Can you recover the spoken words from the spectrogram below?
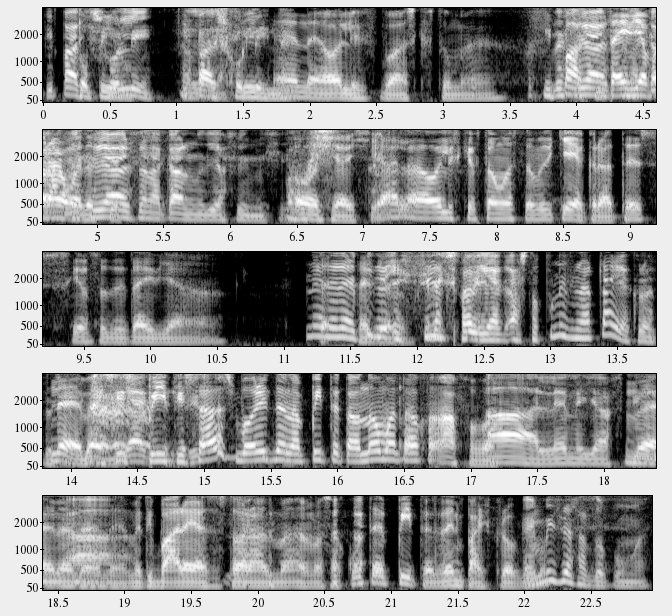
Υπάρχει τοπίο. σχολή. θα Υπάρχει λέγαμε. σχολή, ναι. Ε, ναι, όλοι μπορούμε να σκεφτούμε. Δεν Υπάρχει. χρειάζεται τα ίδια να κάνουμε- πράγματα Δεν σκέφτομαι. χρειάζεται να κάνουμε διαφήμιση. όχι, όχι. Αλλά όλοι σκεφτόμαστε νομίζω και οι ακροατές σκέφτονται τα ίδια. Ναι, ναι, ναι. Τα πείτε ίδια. εσείς, Εντάξει, υπάρχει. ας το πούνε δυνατά οι ακροατές. Ναι, εσείς σπίτι σας μπορείτε να πείτε τα ονόματα άφοβα. Α, λένε για αυτή. Ναι, ναι, ναι, ναι. Με την παρέα σας τώρα, αν μα ακούτε, πείτε, δεν υπάρχει πρόβλημα. Εμείς δεν θα το πούμε.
